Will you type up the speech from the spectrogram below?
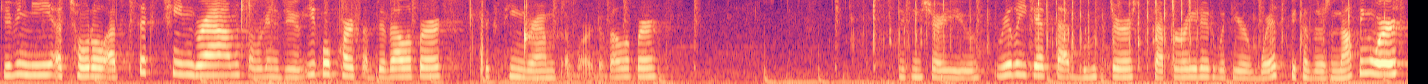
giving me a total of 16 grams. So we're gonna do equal parts of developer, 16 grams of our developer making sure you really get that booster separated with your whisk because there's nothing worse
